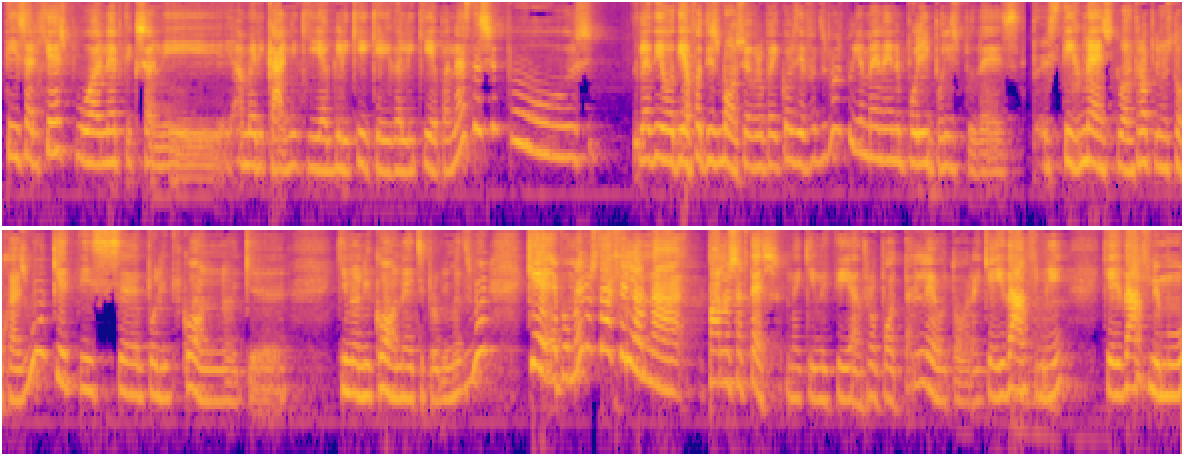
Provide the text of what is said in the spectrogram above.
τις αρχές που ανέπτυξαν η Αμερικάνικη, η Αγγλική και η Γαλλική Επανάσταση που δηλαδή ο διαφωτισμός, ο ευρωπαϊκός διαφωτισμός που για μένα είναι πολύ πολύ σπουδαίες στιγμές του ανθρώπινου στοχασμού και της ε, πολιτικών και κοινωνικών έτσι, προβληματισμών. Και επομένως θα ήθελα να πάνω σε αυτές να κινηθεί η ανθρωπότητα λέω τώρα και η Δάφνη και η Δάφνη μου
